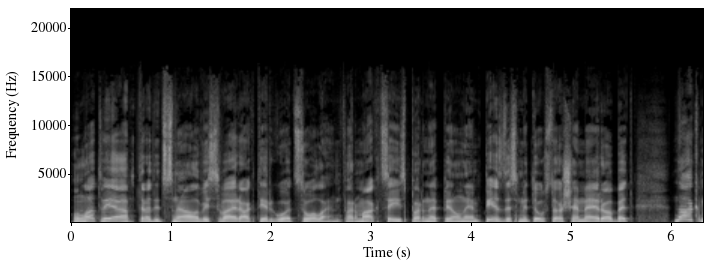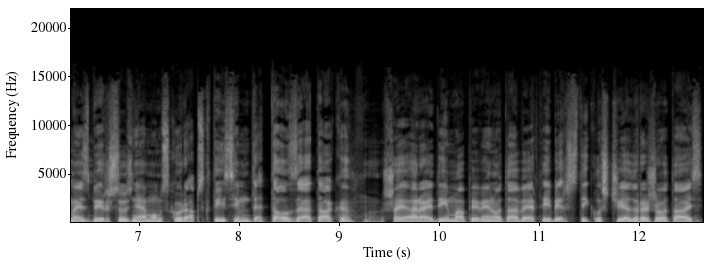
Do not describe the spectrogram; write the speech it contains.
Un Latvijā tradicionāli visvairāk tirgot solēnu farmu akcijas par nepilniem 50 tūkstošiem eiro, bet nākamais biržas uzņēmums, kur apskatīsim detalizētāk, šajā raidījumā pievienotā vērtība ir stikla šķiedru ražotājs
